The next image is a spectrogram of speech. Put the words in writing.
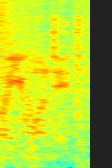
way you wanted.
